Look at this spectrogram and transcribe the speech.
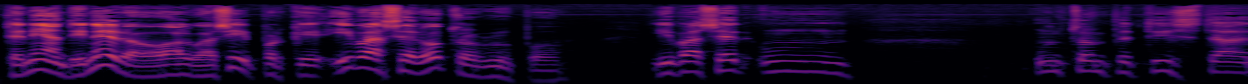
tenían dinero o algo así, porque iba a ser otro grupo, iba a ser un, un trompetista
